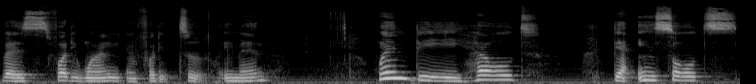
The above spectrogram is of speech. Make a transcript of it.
verse 41 and 42. Amen. When they held their insults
